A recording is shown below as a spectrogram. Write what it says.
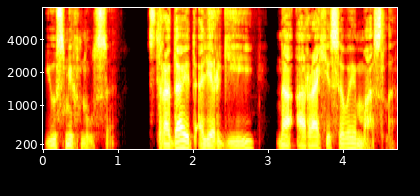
и усмехнулся. Страдает аллергией на арахисовое масло.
